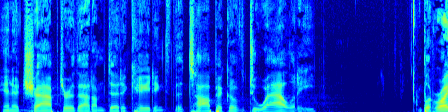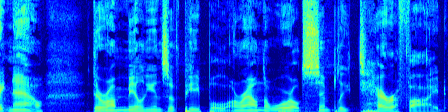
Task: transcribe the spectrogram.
in a chapter that I'm dedicating to the topic of duality. But right now, there are millions of people around the world simply terrified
